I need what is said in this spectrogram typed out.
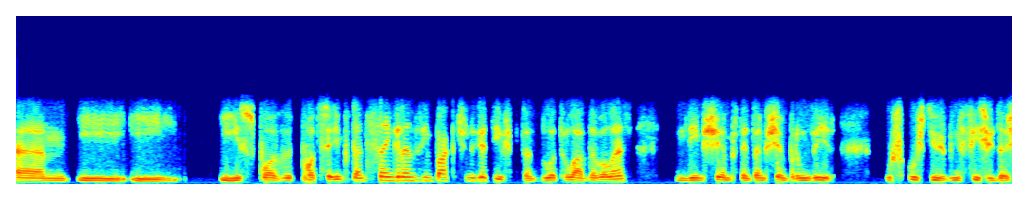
um, e, e, e, isso pode, pode ser importante sem grandes impactos negativos. Portanto, do outro lado da balança, medimos sempre, tentamos sempre medir os custos e os benefícios das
